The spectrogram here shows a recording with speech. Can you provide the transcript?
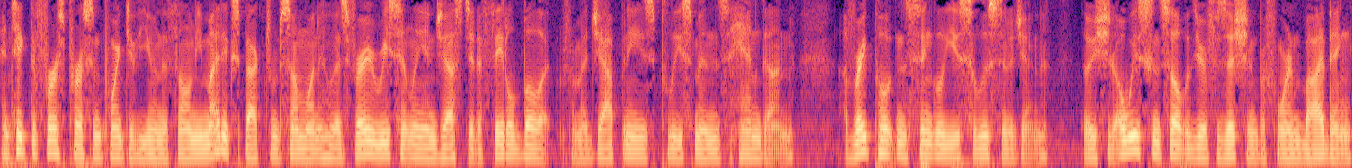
and take the first person point of view in the film you might expect from someone who has very recently ingested a fatal bullet from a Japanese policeman's handgun, a very potent single use hallucinogen though you should always consult with your physician before imbibing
